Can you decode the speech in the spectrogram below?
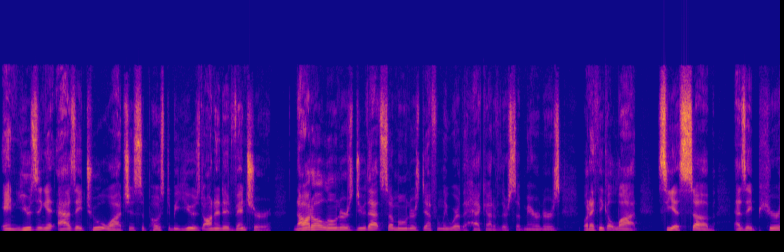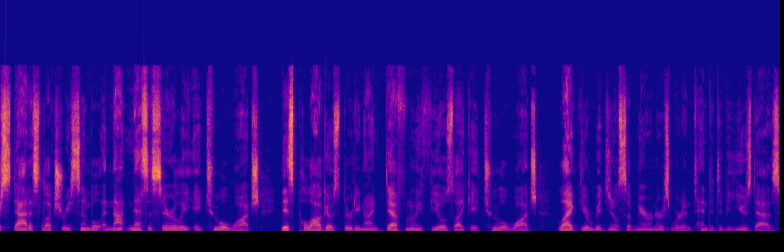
and using it as a tool watch is supposed to be used on an adventure. Not all owners do that. Some owners definitely wear the heck out of their submariners, but I think a lot see a sub as a pure status luxury symbol and not necessarily a tool watch this Pelagos 39 definitely feels like a tool watch like the original Submariners were intended to be used as.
